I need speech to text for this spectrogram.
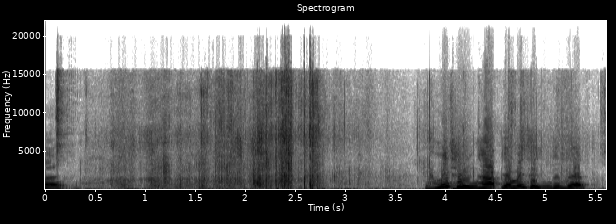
าก ยังไม่ถึงครับ ยังไม่ถึงเพื่อนๆ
